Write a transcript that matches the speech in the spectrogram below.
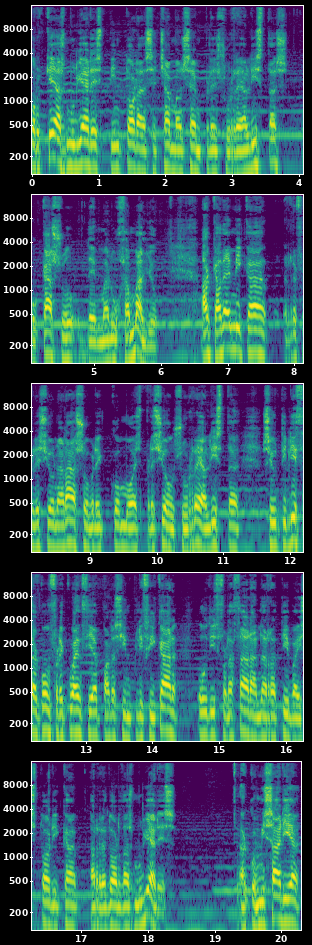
Por que as mulleres pintoras se chaman sempre surrealistas? O caso de Maruja Mallo. Académica reflexionará sobre como a expresión surrealista se utiliza con frecuencia para simplificar ou disfrazar a narrativa histórica arredor das mulleres, A comisaria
